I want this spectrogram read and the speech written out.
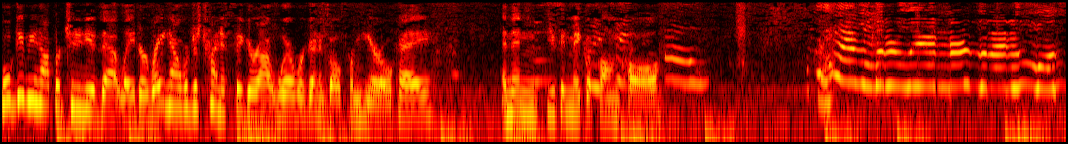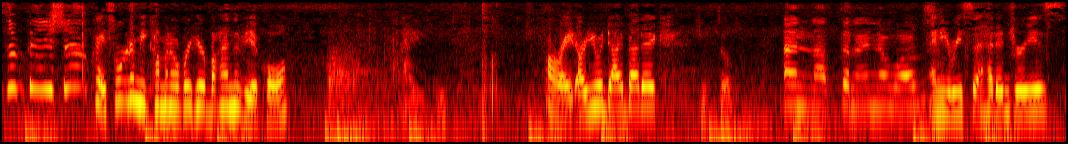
We'll give you an opportunity of that later. Right now, we're just trying to figure out where we're going to go from here, okay? And then you can make a phone call. I'm literally a nurse and I just lost a patient. Okay, so we're going to be coming over here behind the vehicle. Okay. All right, are you a diabetic? And not that I know of. Any recent head injuries?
